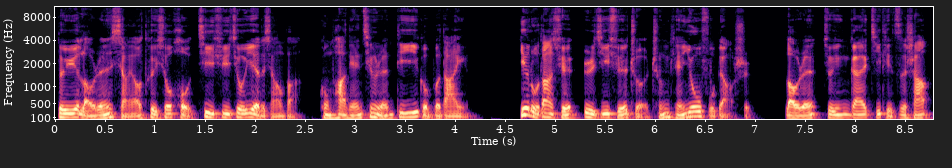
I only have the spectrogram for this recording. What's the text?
对于老人想要退休后继续就业的想法，恐怕年轻人第一个不答应。耶鲁大学日籍学者成田优夫表示：“老人就应该集体自杀，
